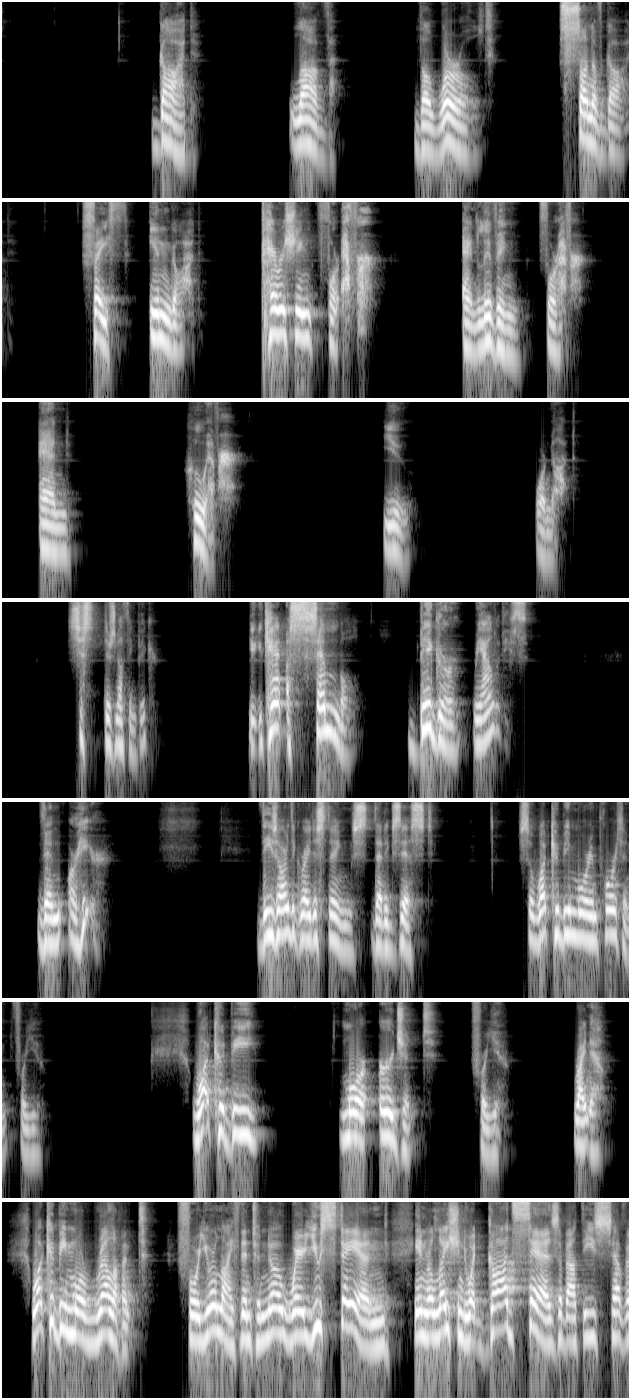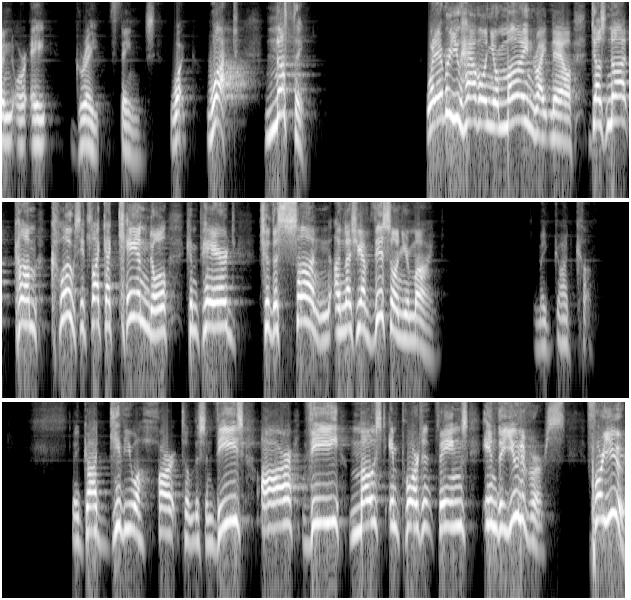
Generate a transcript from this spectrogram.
God, love, the world, Son of God, faith in God, perishing forever and living forever. And whoever, you or not. It's just, there's nothing bigger. You, you can't assemble bigger realities than are here. These are the greatest things that exist. So, what could be more important for you? What could be more urgent for you right now? What could be more relevant for your life than to know where you stand in relation to what God says about these seven or eight great things? What? What? Nothing. Whatever you have on your mind right now does not come close. It's like a candle compared to the sun unless you have this on your mind. May God come. May God give you a heart to listen. These are the most important things in the universe for you.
